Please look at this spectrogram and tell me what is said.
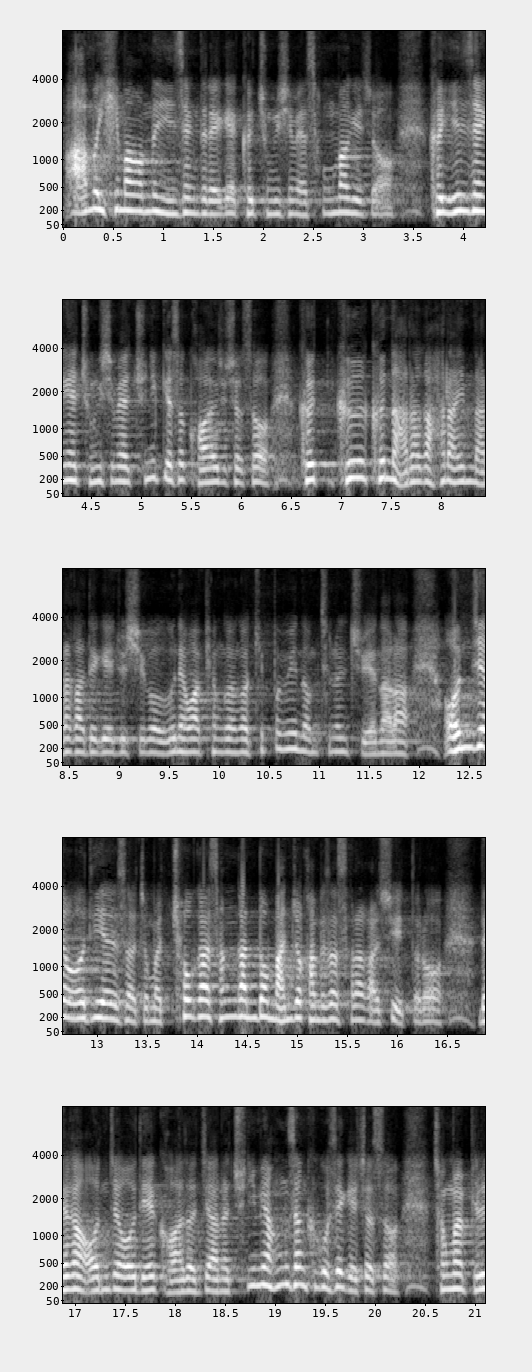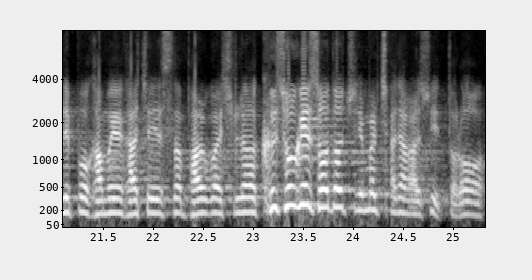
아무 희망 없는 인생들에게 그 중심의 성막이죠. 그 인생의 중심에 주님께서 거해 주셔서 그 그, 그 나라가 하나님 나라가 되게 해 주시고 은혜와 평강과 기쁨이 넘치는 주의 나라 언제 어디에서 정말 초가 상간도 만족하면서 살아갈 수 있도록 내가 언제 어디에 거하든지 하는 주님이 항상 그곳에 계셔서 정말 빌립보 감옥에 갇혀 있었던 바울과 신라가 그 속에서도 주님을 찬양할 수 있도록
